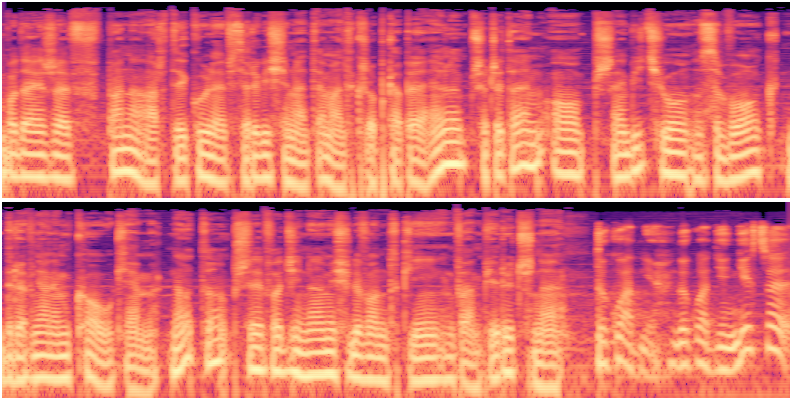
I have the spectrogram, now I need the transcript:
Bodajże w pana artykule w serwisie na temat.pl przeczytałem o przebiciu zwłok drewnianym kołkiem. No to przywodzi na myśl wątki wampiryczne. Dokładnie, dokładnie. Nie chcę,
